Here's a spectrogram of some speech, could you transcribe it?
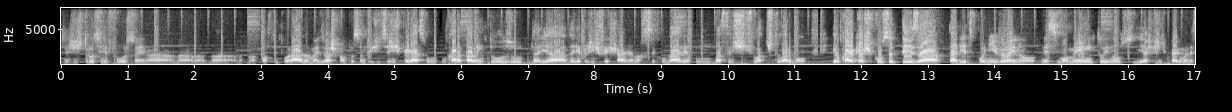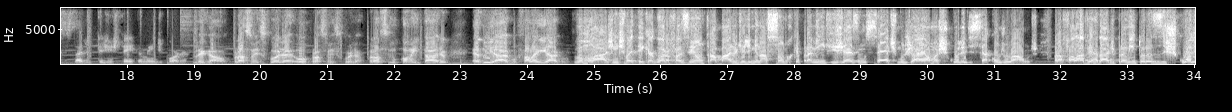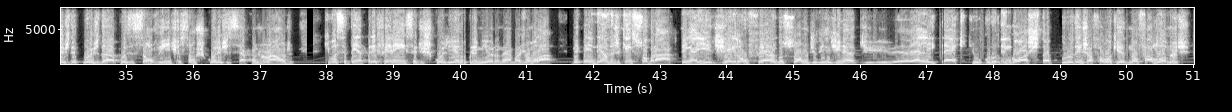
a gente trouxe reforço aí na, na, na, na pós-temporada, mas eu acho que é uma posição que a gente, se a gente pegasse um, um cara talentoso, daria, daria pra gente fechar né, a nossa secundária com bastante titular, titular bom. E é o cara que eu acho que com certeza estaria disponível aí no, nesse momento e, não, e acho que a gente pega uma necessidade que a gente tem também de corner. Legal. Próxima escolha, ou próxima escolha, próximo comentário é do Iago. Fala aí, Iago. Vamos lá, a gente vai ter que agora fazer um trabalho de eliminação, porque para mim 27 já é uma escolha de second round. Para falar a verdade, para mim todas as escolhas depois da posição 20 são escolhas de second round que você tem a preferência de escolher no primeiro, né? Mas vamos lá. Dependendo de quem sobrar, tem aí Jalen Ferguson de Virginia, de eh, LA Tech, que o Gruden gosta. Gruden já falou que, não falou, mas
